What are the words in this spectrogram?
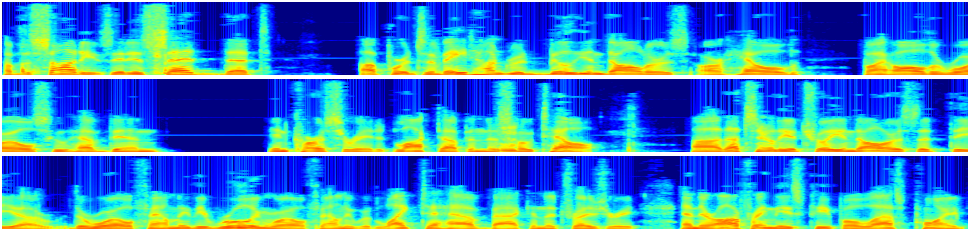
of the Saudis. It is said that upwards of $800 billion are held by all the royals who have been incarcerated, locked up in this hotel. Uh, that's nearly a trillion dollars that the uh, the royal family, the ruling royal family, would like to have back in the treasury, and they're offering these people. Last point,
